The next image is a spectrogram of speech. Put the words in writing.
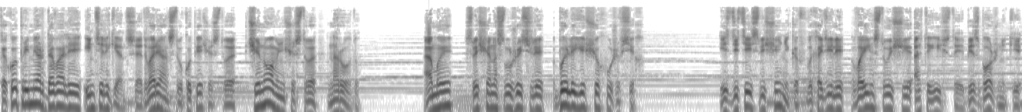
какой пример давали интеллигенция, дворянство, купечество, чиновничество народу. А мы, священнослужители, были еще хуже всех. Из детей священников выходили воинствующие атеисты, безбожники,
